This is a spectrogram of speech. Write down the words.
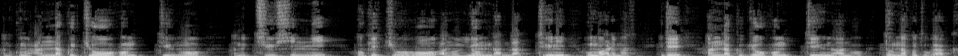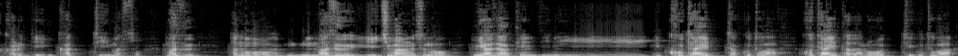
あの、この安楽行本っていうのを、あの、中心に法華経を、あの、読んだんだっていうふうに思われます。で、安楽行本っていうのは、あの、どんなことが書かれているかって言いますと、まず、あの、まず一番その、宮沢賢治に答えたことは、答えただろうっていうことは、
